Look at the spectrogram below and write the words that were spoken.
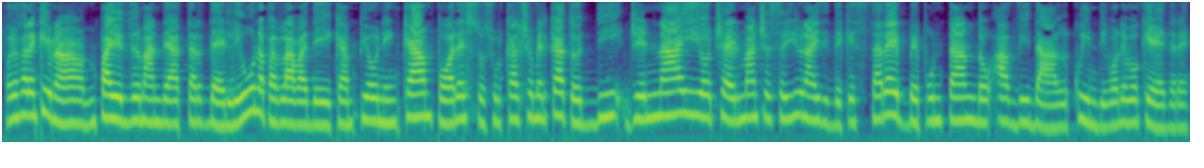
Volevo fare anche io una- un paio di domande a Tardelli. Una parlava dei campioni in campo, adesso sul calciomercato di gennaio c'è il Manchester United che starebbe puntando a Vidal, quindi volevo chiedere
